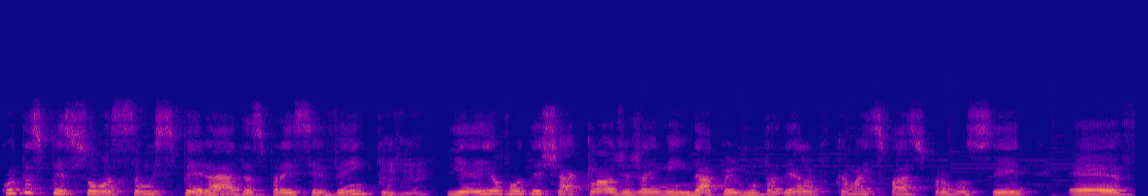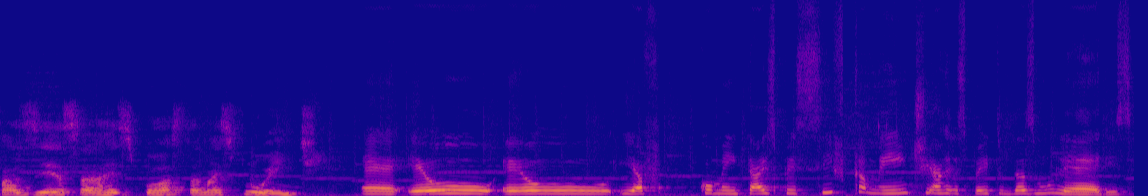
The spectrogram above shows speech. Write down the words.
quantas pessoas são esperadas para esse evento? Uhum. E aí eu vou deixar a Cláudia já emendar a pergunta dela, para ficar mais fácil para você é, fazer essa resposta mais fluente. É, eu, eu ia comentar especificamente a respeito das mulheres.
